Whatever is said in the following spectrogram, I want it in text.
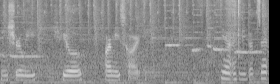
can surely heal Army's heart. Yeah, I think that's it.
